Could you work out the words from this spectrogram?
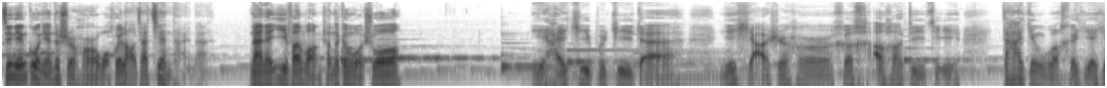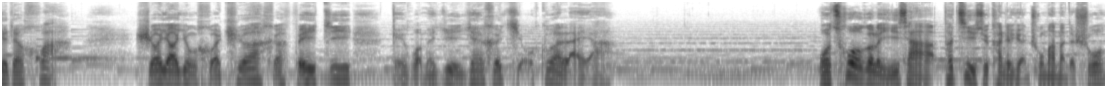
今年过年的时候，我回老家见奶奶。奶奶一反往常的跟我说：“你还记不记得，你小时候和豪豪弟弟答应我和爷爷的话，说要用火车和飞机给我们运烟和酒过来呀？”我错愕了一下，他继续看着远处，慢慢的说：“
